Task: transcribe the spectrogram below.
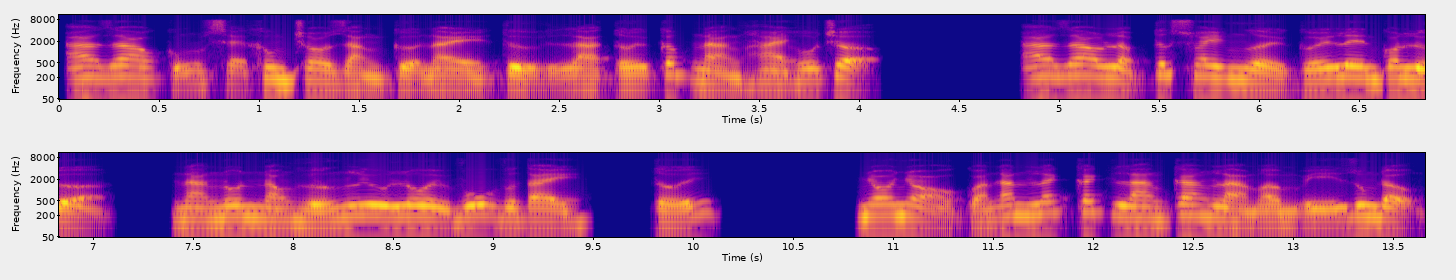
A Giao cũng sẽ không cho rằng cửa này tử là tới cấp nàng hai hỗ trợ. A Giao lập tức xoay người cưới lên con lửa, nàng nôn nóng hướng lưu lôi vũ vươn tay, tới. Nho nhỏ quán ăn lách cách lang cang làm ầm ĩ rung động,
